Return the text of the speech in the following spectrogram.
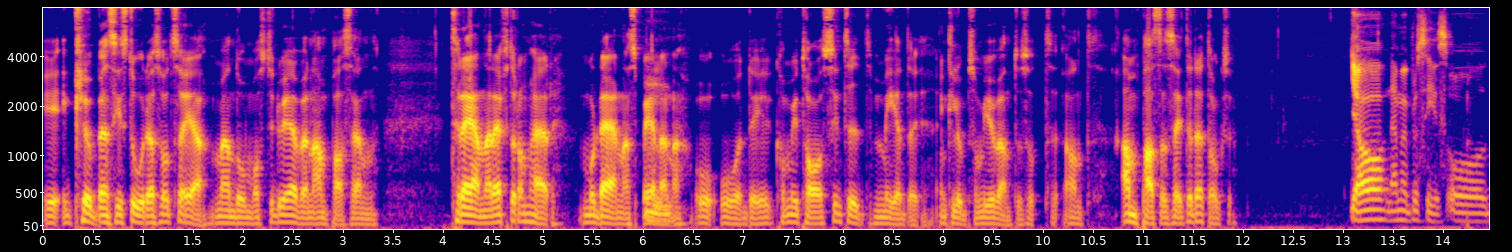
är klubbens historia så att säga. Men då måste du även anpassa en tränare efter de här moderna spelarna. Mm. Och, och, det kommer ju ta sin tid med en klubb som Juventus att anpassa sig till detta också. Ja, nej men precis. Och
